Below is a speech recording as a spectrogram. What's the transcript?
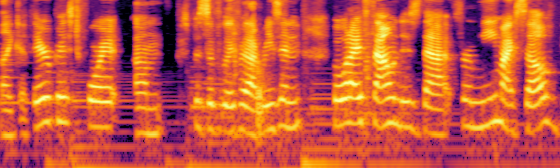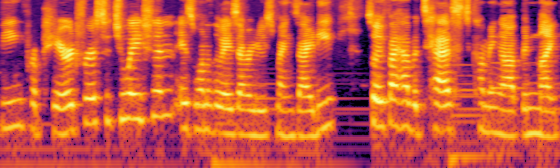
like a therapist for it, um, specifically for that reason. But what I found is that for me, myself, being prepared for a situation is one of the ways I reduce my anxiety. So if I have a test coming up in like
